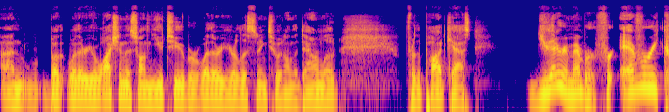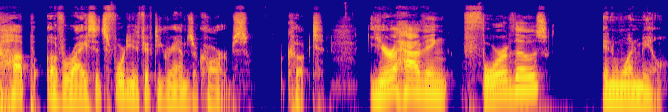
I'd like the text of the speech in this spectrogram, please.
on, but whether you're watching this on YouTube or whether you're listening to it on the download for the podcast, you got to remember for every cup of rice, it's 40 to 50 grams of carbs cooked. You're having four of those in one meal.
